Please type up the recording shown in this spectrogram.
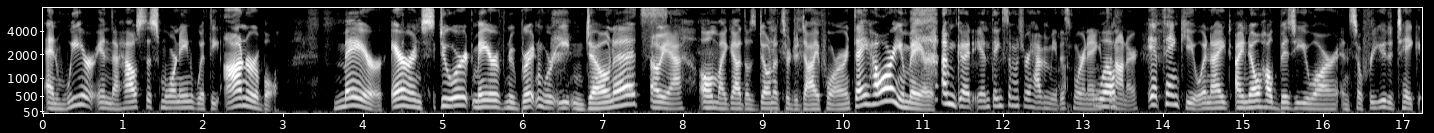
And we are in the house this morning with the Honorable Mayor Erin Stewart, Mayor of New Britain. We're eating donuts. Oh, yeah. Oh, my God. Those donuts are to die for, aren't they? How are you, Mayor? I'm good, and thanks so much for having me this morning. Well, it's an honor. Yeah, thank you. And I, I know how busy you are. And so for you to take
